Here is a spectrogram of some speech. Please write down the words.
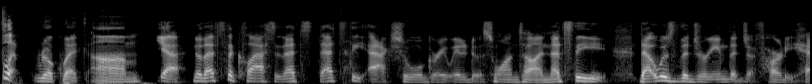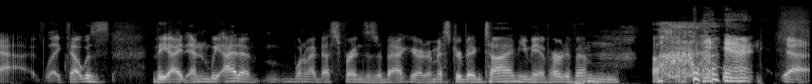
flip real quick. Um Yeah, no, that's the classic. That's that's the actual great way to do a swanton. That's the that was the dream that Jeff Hardy had. Like that was the I and we I had a one of my best friends is a backyarder, Mr. Big Time. You may have heard of him. mm. yeah.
